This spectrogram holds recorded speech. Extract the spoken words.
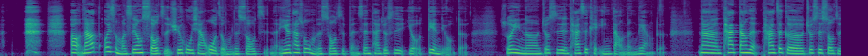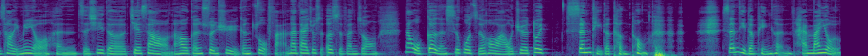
哦，然后为什么是用手指去互相握着我们的手指呢？因为他说我们的手指本身它就是有电流的，所以呢，就是它是可以引导能量的。那他当然，他这个就是手指操里面有很仔细的介绍，然后跟顺序跟做法，那大概就是二十分钟。那我个人试过之后啊，我觉得对。身体的疼痛，身体的平衡还蛮有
